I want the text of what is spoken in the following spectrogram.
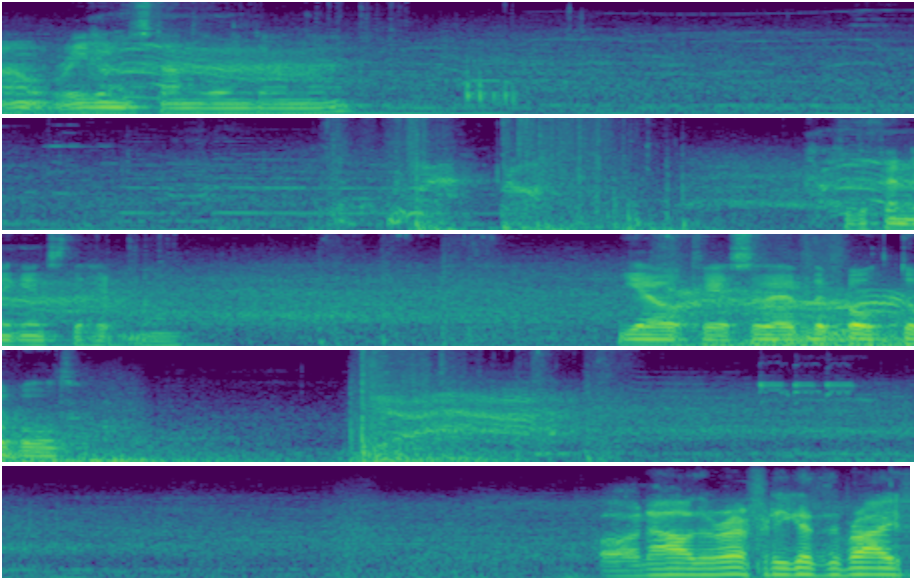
I don't really understand going down there. To defend against the hit now. Yeah, okay, so they're, they're both doubled. Oh, now the referee gets the bribe.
